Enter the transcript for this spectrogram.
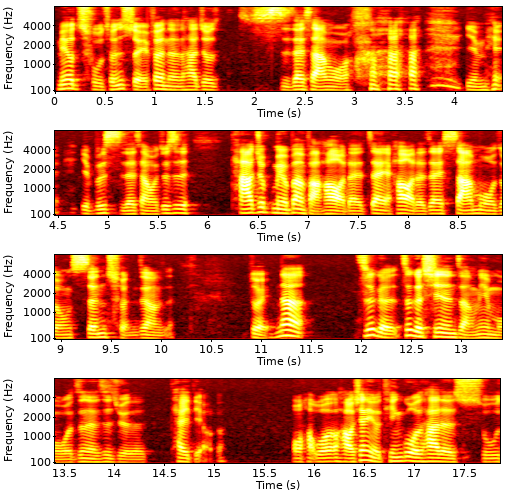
没有储存水分呢，它就死在沙漠，也没也不是死在沙漠，就是它就没有办法好好的在好好的在沙漠中生存这样子。对，那这个这个仙人掌面膜我真的是觉得太屌了，我好我好像有听过它的俗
